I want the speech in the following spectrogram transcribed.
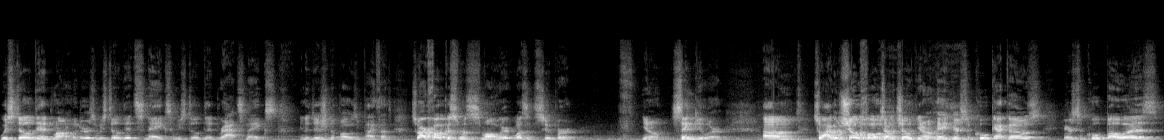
We still did monitors, and we still did snakes, and we still did rat snakes, in addition to boas and pythons. So our focus was smaller. It wasn't super you know, singular. Um, so I would show folks, I would show, you know, hey, here's some cool geckos, here's some cool boas,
